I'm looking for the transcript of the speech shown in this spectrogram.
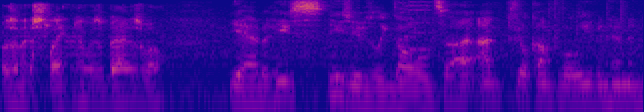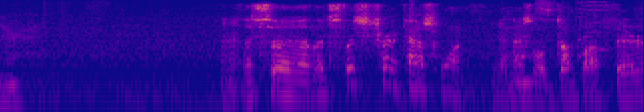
Wasn't it Slayton who was bad as well? Yeah, but he's he's usually gold, so I, I feel comfortable leaving him in there. All right. Let's uh let's let's try pass one. We got a nice little dump off there,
